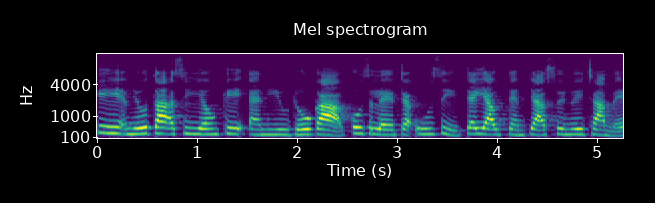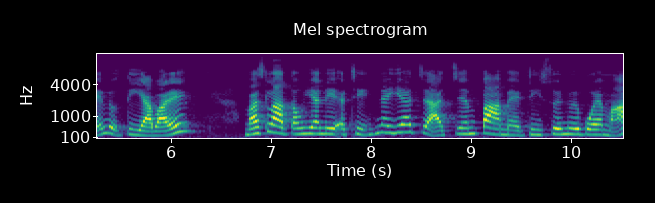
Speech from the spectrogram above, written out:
ကရင်အမျိုးသားအစည်းအရုံး KNU တို့ကကိုယ်စားလှယ်တဦးစီတက်ရောက်တင်ပြဆွေးနွေးကြမယ်လို့သိရပါတယ်။မတ်လ3ရက်နေ့အထိနှစ်ရက်ကြာကျင်းပမယ်ဒီဆွေးနွေးပွဲမှာ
